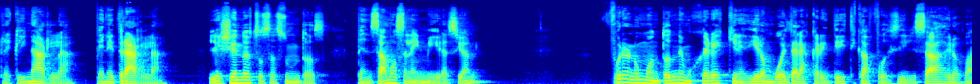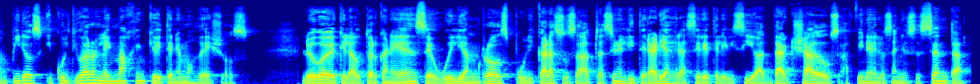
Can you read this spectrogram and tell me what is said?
reclinarla, penetrarla. Leyendo estos asuntos, ¿pensamos en la inmigración? Fueron un montón de mujeres quienes dieron vuelta a las características fosilizadas de los vampiros y cultivaron la imagen que hoy tenemos de ellos luego de que el autor canadiense William Ross publicara sus adaptaciones literarias de la serie televisiva Dark Shadows a fines de los años 60,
